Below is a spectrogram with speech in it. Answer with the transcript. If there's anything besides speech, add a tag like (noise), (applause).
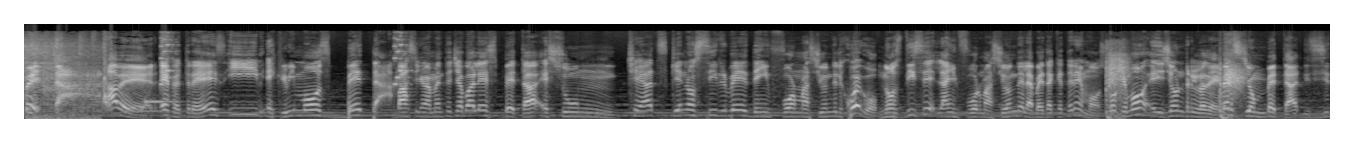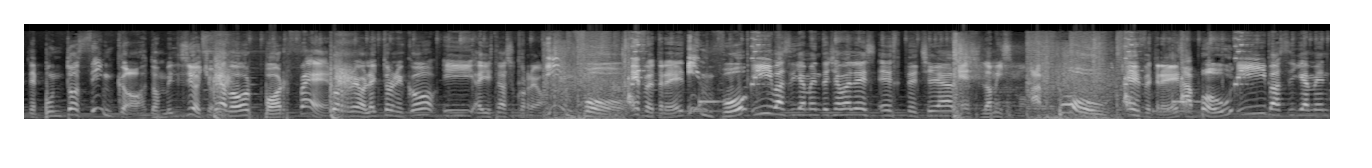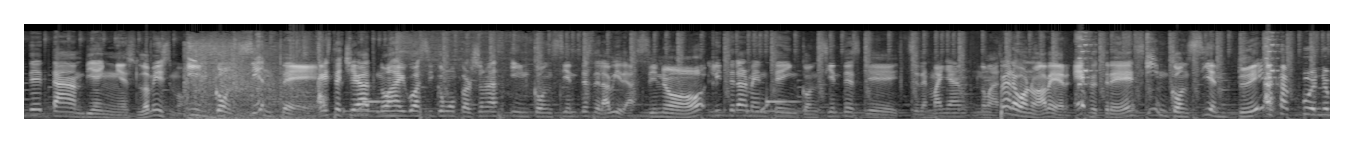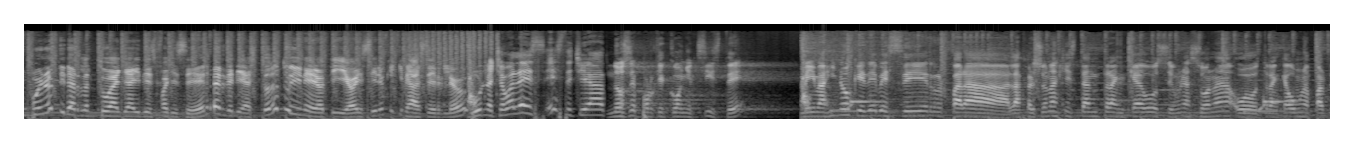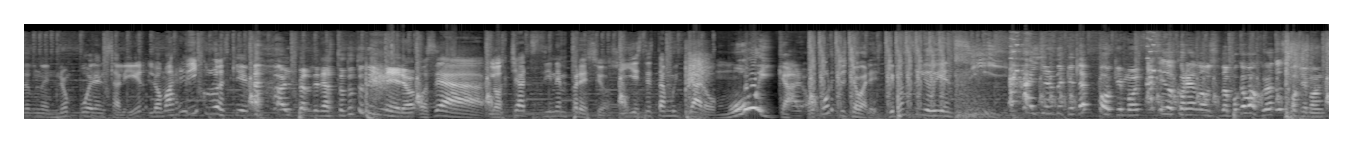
Beta a ver, F3 y escribimos beta. Básicamente chavales, beta es un chat que nos sirve de información del juego. Nos dice la información de la beta que tenemos. Pokémon edición Reloaded Versión beta 17.5 2018 Creador por Fer. Correo electrónico y ahí está su correo. Info F3 Info. Y básicamente chavales, este chat es lo mismo. About F3 About. Y básicamente también es lo mismo. Inconsciente. Este chat no es algo así como persona inconscientes de la vida Sino literalmente inconscientes que se desmayan nomás Pero bueno, a ver, F3, inconsciente (laughs) Bueno, ¿puedo tirar la toalla y desfallecer? Perderías todo tu dinero, tío ¿En serio que quieres hacerlo? Bueno, chavales, este chat no sé por qué coño existe me imagino que debe ser para las personas que están trancados en una zona o trancados en una parte donde no pueden salir. Lo más ridículo es que... (laughs) ¡Ay, perderás todo tu dinero! O sea, los chats tienen precios y este está muy caro, muy caro. Por chavales, ¿qué pasa si le doy en sí? ¡Ay, yo no te Pokémon! ¡Has ido corriendo un Pokémon! ¡Cura tus Pokémon!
